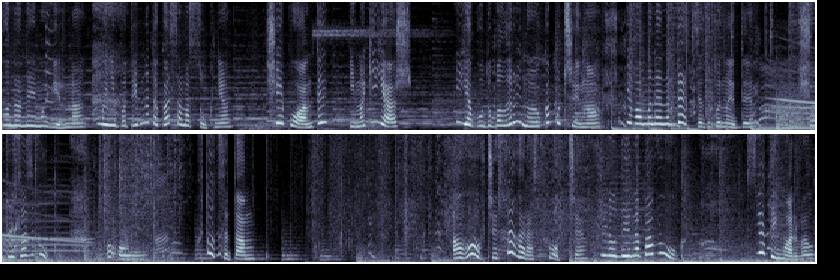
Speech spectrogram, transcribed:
Вона неймовірна. Мені потрібна така сама сукня. Ще й пуанти і макіяж. Я буду балериною капучино, і вам мене не вдасться зупинити. Що тут за звук? О-оу. Хто це там? Агов, чи все гаразд, хлопче? Людина павук. Святий Марвел,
